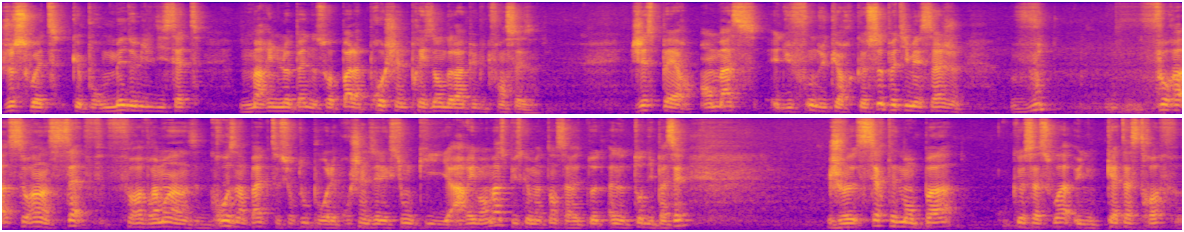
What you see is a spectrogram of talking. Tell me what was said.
Je souhaite que pour mai 2017, Marine Le Pen ne soit pas la prochaine présidente de la République française. J'espère en masse et du fond du cœur que ce petit message vous fera, sera un, fera vraiment un gros impact, surtout pour les prochaines élections qui arrivent en masse, puisque maintenant ça va être à notre tour d'y passer. Je veux certainement pas que ça soit une catastrophe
